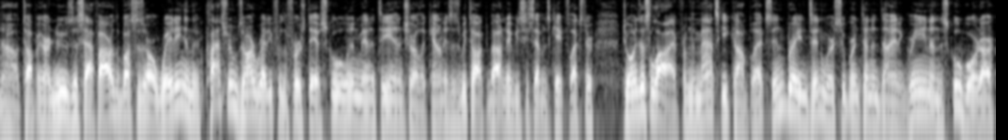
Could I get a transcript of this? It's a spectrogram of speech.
Now, topping our news this half hour, the buses are waiting and the classrooms are ready for the first day of school in Manatee and Charlotte counties. As we talked about, and ABC 7's Kate Flexter joins us live from the Matzke complex in Bradenton, where Superintendent Diana Greene and the school board are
